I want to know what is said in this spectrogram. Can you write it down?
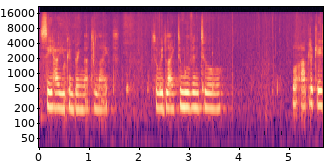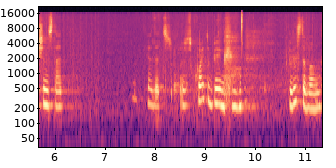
see how you can bring that to light. So we'd like to move into well applications that yeah that's it's quite a big list of them.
